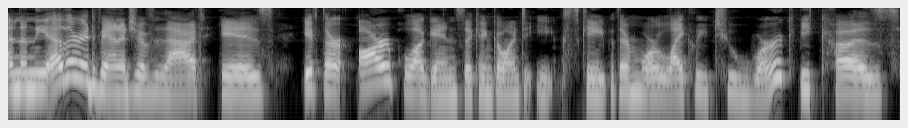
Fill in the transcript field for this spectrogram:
And then the other advantage of that is if there are plugins that can go into Inkscape, they're more likely to work because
